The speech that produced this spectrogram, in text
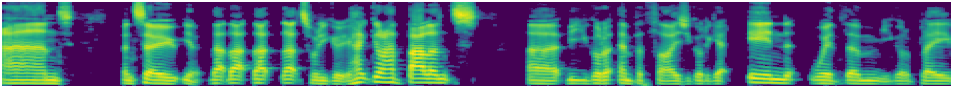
And and so you know that that, that that's what you got you've got to have balance uh, but you've got to empathize you've got to get in with them you've got to play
